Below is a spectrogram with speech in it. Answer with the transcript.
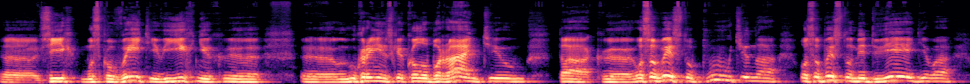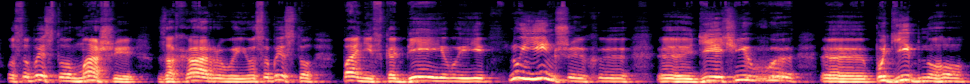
е, всіх московитів, і їхніх е, е, українських колаборантів, так, е, особисто Путіна, особисто Медведєва, особисто Маші Захарової, особисто пані Скабєєвої, ну і інших е, е, діячів е, подібного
